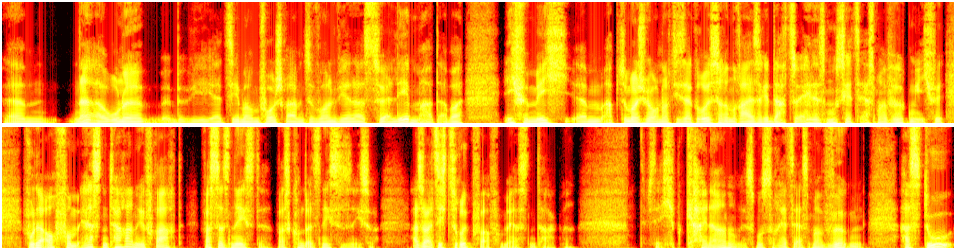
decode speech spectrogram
ähm, ne, ohne jetzt jemandem vorschreiben zu wollen, wie er das zu erleben hat. Aber ich für mich ähm, habe zum Beispiel auch nach dieser größeren Reise gedacht, so, ey, das muss jetzt erstmal wirken. Ich will, wurde auch vom ersten Tag an gefragt, was das nächste? Was kommt als nächstes? Nicht so. Also als ich zurück war vom ersten Tag. Ne? Ich habe keine Ahnung, es muss doch jetzt erstmal wirken. Hast du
